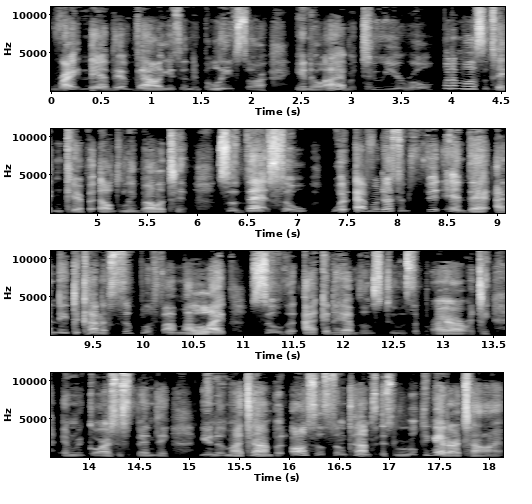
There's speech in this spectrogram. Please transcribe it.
right there, their values and their beliefs are, you know, I have a two-year-old, but I'm also taking care of an elderly relative. So that, so whatever doesn't fit in that, I need to kind of simplify my life so that I can have those two as a priority in regards to spending, you know, my time. But also sometimes it's looking at our time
